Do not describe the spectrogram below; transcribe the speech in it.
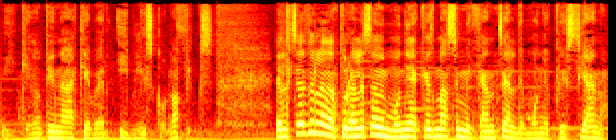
y que no tiene nada que ver Iblis con Ofix. El ser de la naturaleza demoníaca es más semejante al demonio cristiano,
